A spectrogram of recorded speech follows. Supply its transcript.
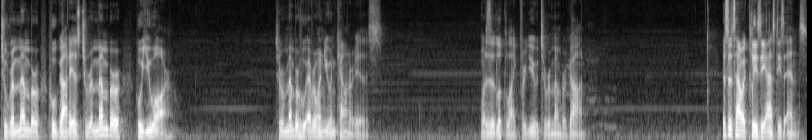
to remember who God is, to remember who you are? to remember who everyone you encounter is. What does it look like for you to remember God? This is how Ecclesiastes ends,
